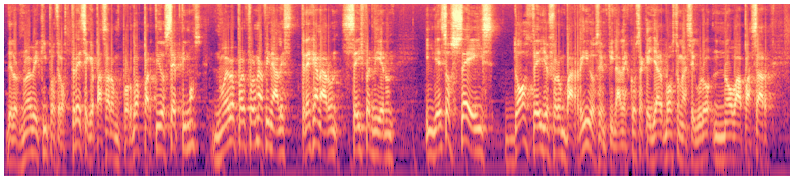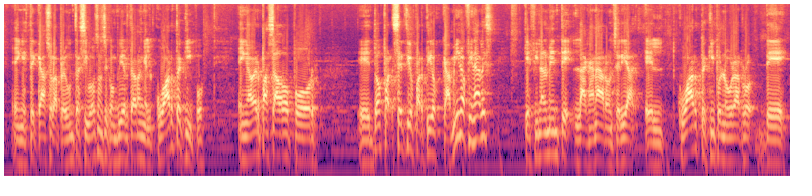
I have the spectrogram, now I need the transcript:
de los nueve equipos, de los trece que pasaron por dos partidos séptimos, nueve fueron a finales, tres ganaron, seis perdieron. Y de esos seis, dos de ellos fueron barridos en finales, cosa que ya Boston aseguró no va a pasar. En este caso, la pregunta es si Boston se convierte ahora en el cuarto equipo en haber pasado por eh, dos séptimos partidos camino a finales que finalmente la ganaron. Sería el cuarto equipo en lograrlo de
